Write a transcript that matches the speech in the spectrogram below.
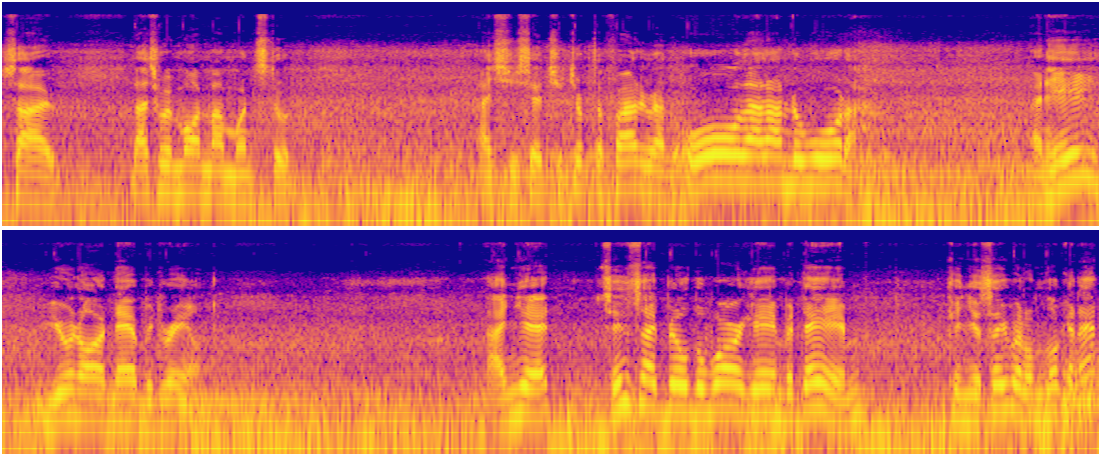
So that's where my mum once stood. And she said she took the photograph of all that underwater. And here, you and I would now be drowned. And yet, since they built the Warragamba Dam, can you see what I'm looking at?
